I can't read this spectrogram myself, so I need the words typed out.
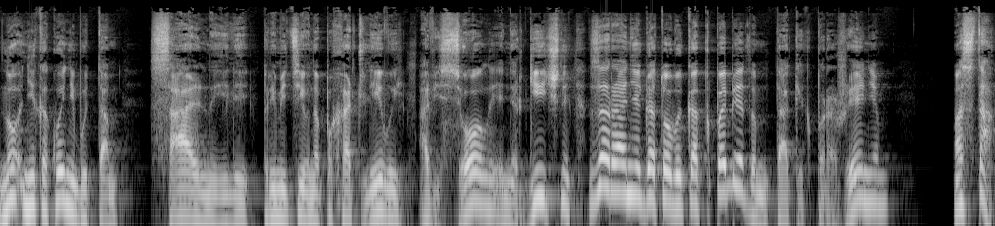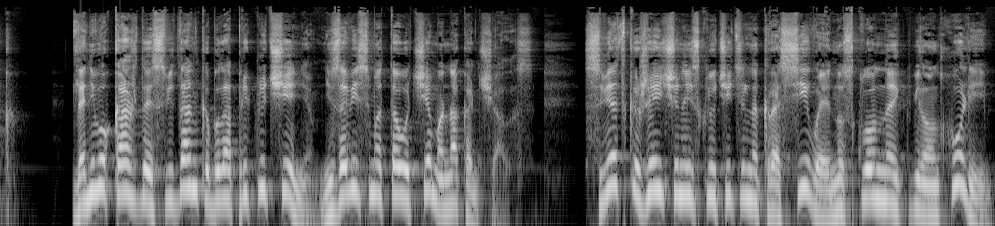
но не какой-нибудь там сальный или примитивно-похотливый, а веселый, энергичный, заранее готовый как к победам, так и к поражениям. Мастак. Для него каждая свиданка была приключением, независимо от того, чем она кончалась. Светка, женщина исключительно красивая, но склонная к меланхолии,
